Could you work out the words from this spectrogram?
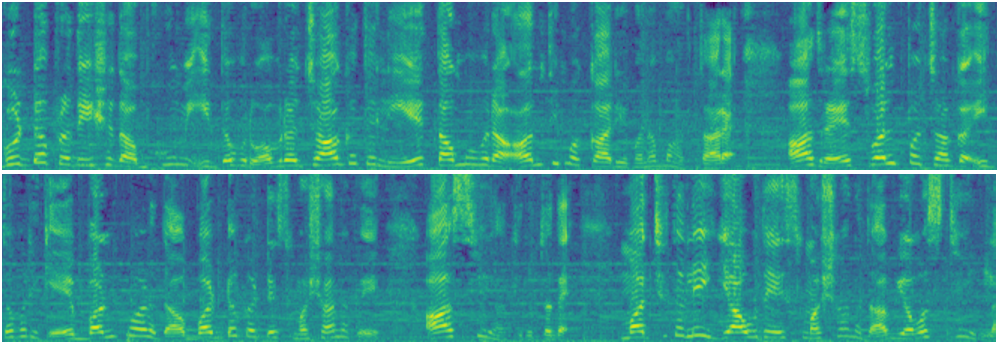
ಗುಡ್ಡ ಪ್ರದೇಶದ ಭೂಮಿ ಇದ್ದವರು ಅವರ ಜಾಗದಲ್ಲಿಯೇ ತಮ್ಮವರ ಅಂತಿಮ ಕಾರ್ಯವನ್ನು ಮಾಡ್ತಾರೆ. ಆದರೆ ಸ್ವಲ್ಪ ಜಾಗ ಇದ್ದವರಿಗೆ ಬಂಟ್ವಾಳದ ಬಡ್ಡಗಟ್ಟೆ ಸ್ಮಶಾನವೇ ಆಸರೆಯಾಗಿರುತ್ತದೆ ಮಧ್ಯದಲ್ಲಿ ಯಾವುದೇ ಸ್ಮಶಾನದ ವ್ಯವಸ್ಥೆ ಇಲ್ಲ.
